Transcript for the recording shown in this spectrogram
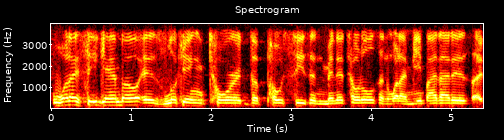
What I see, Gambo, is looking toward the postseason minute totals, and what I mean by that is uh,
